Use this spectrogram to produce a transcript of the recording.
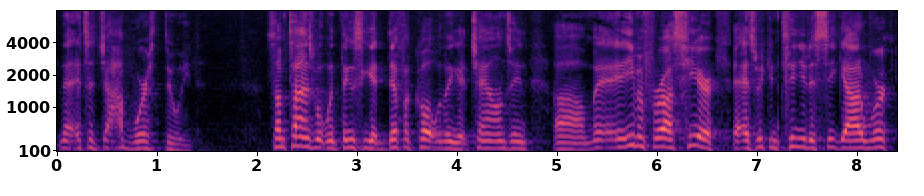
and that it's a job worth doing. Sometimes when things can get difficult, when they get challenging, um, and even for us here, as we continue to see God work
